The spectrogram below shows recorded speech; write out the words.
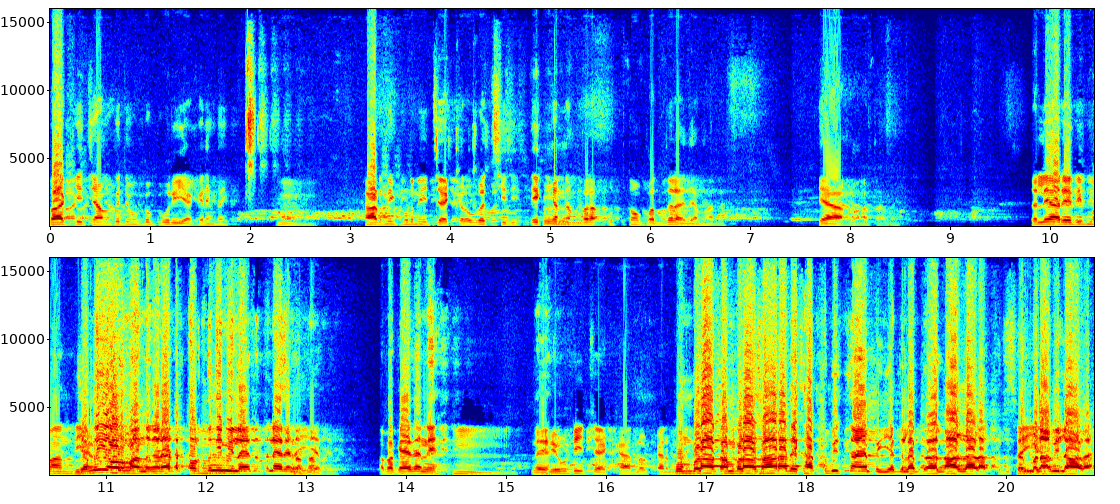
ਬਾਕੀ ਚਮਕ ਚਮਕ ਪੂਰੀ ਆ ਕਿ ਨਹੀਂ ਬਈ? ਹੂੰ। ਖੜਨੀ ਖੁੜਨੀ ਚੈੱਕ ਕਰੋ ਬੱਚੀ ਦੀ। ਇੱਕ ਨੰਬਰ ਉੱਤੋਂ ਪੱਧਰ ਆ ਜਮਾ ਦਾ ਕੀ ਬਾਤ ਆ ਬਈ। ਤਲਿਆਰੇ ਦੀ ਮੰਨਦੀ ਜਮੀ ਔਲ ਮੰਨਦਾ ਡਾਕਟਰ ਤੁਰਦੀਆਂ ਨਹੀਂ ਲੈ ਤੇ ਆ ਨਾਲ ਆਪਾਂ ਕਹਿ ਦਿੰਨੇ ਆ ਹੂੰ ਦੇਖ। ਬਿਊਟੀ ਚੈੱਕ ਕਰ ਲੋ ਕਰਮ ਕੁੰਬੜਾ ਕੰਬੜਾ ਸਾਰਾ ਦੇ ਅੱਖ ਵੀ ਐ ਪਈ ਆ ਗਲਬ ਲਾਲ ਲਾਲ ਅੱਖ ਦੀ ਕੰਬੜਾ ਵੀ ਲਾਲ ਹੈ।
